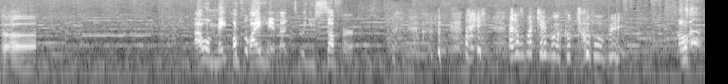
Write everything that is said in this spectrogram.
Uh, I will make you fight him until you suffer. I, I lost my camera control a bit. Oh!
